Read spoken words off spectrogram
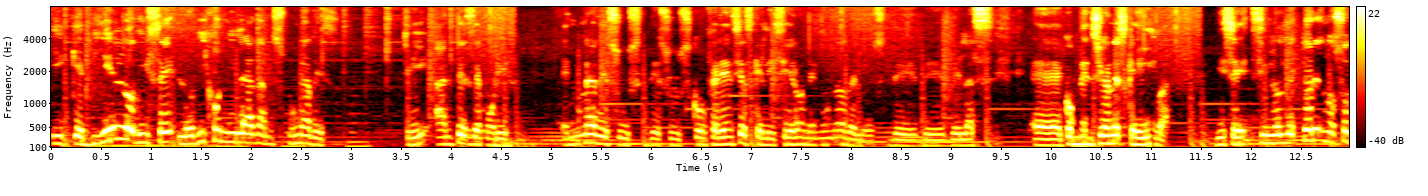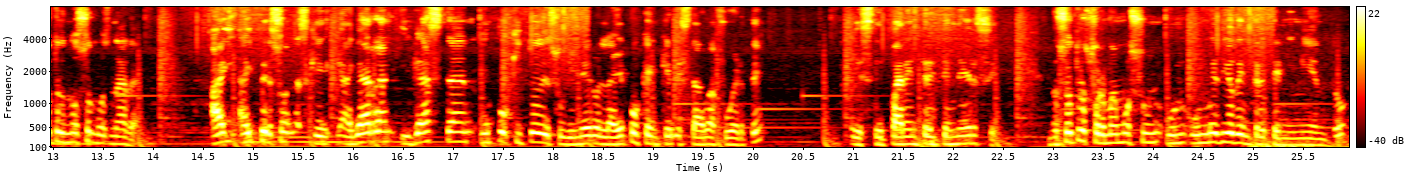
y que bien lo dice, lo dijo Neil Adams una vez, ¿sí? antes de morir, en una de sus, de sus conferencias que le hicieron en una de, de- de las eh, convenciones que iba. Dice, sin los lectores nosotros no somos nada. Hay, hay personas que agarran y gastan un poquito de su dinero en la época en que él estaba fuerte este, para entretenerse. Nosotros formamos un, un- un medio de entretenimiento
